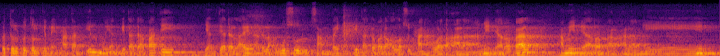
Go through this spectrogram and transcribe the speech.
betul-betul kenikmatan ilmu yang kita dapati yang tiada lain adalah wusul sampainya kita kepada Allah Subhanahu wa taala. Amin ya rabbal amin ya rabbal alamin.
